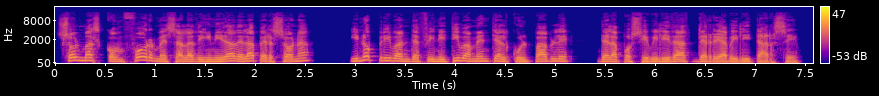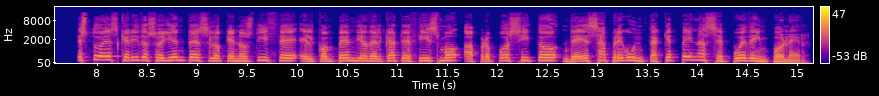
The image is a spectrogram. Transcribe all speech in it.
son más conformes a la dignidad de la persona y no privan definitivamente al culpable de la posibilidad de rehabilitarse. Esto es, queridos oyentes, lo que nos dice el compendio del catecismo a propósito de esa pregunta, ¿qué pena se puede imponer?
